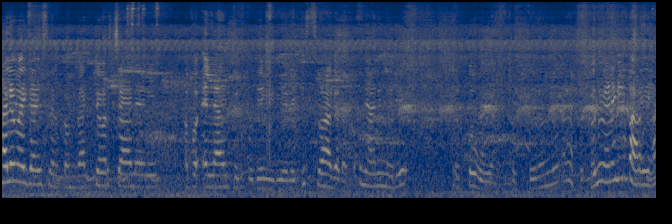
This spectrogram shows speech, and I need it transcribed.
Hello my guys welcome back to our channel അപ്പോൾ എല്ലാവർക്കും ഒരു പുതിയ വീഡിയോയിലേക്ക് സ്വാഗതം. അപ്പോൾ ഞാനിന്നൊരു ട്രിപ്പ് പോവുകയാണ് ട്രിപ്പിലൊന്ന് ആ ട്രിപ്പ് എന്ന് വേണമെങ്കിൽ പറയാം.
